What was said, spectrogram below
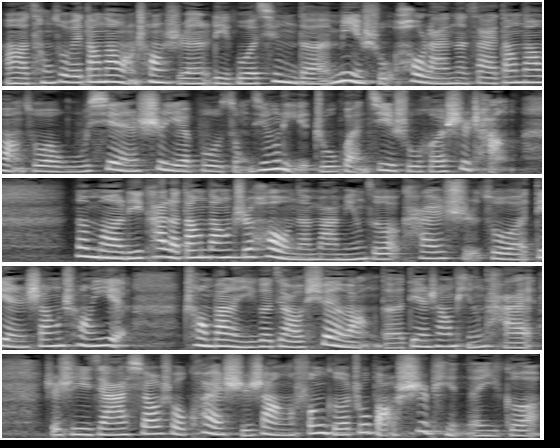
啊，曾作为当当网创始人李国庆的秘书，后来呢，在当当网做无线事业部总经理，主管技术和市场。那么离开了当当之后呢，马明泽开始做电商创业，创办了一个叫炫网的电商平台。这是一家销售快时尚风格珠宝饰品的一个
